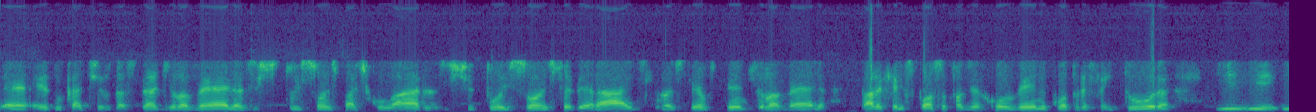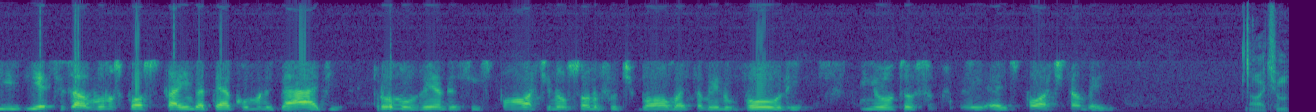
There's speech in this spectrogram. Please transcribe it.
é, educativas da cidade de Vila Velha, as instituições particulares, as instituições federais que nós temos dentro de Vila Velha, para que eles possam fazer convênio com a prefeitura e, e, e esses alunos possam estar indo até a comunidade, promovendo esse esporte, não só no futebol, mas também no vôlei, em outros é, esportes também. Ótimo.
